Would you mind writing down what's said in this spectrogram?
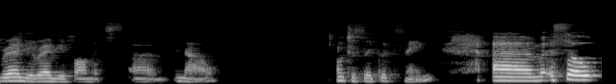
rarely rarely vomits um, now which is a good thing. Um, so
